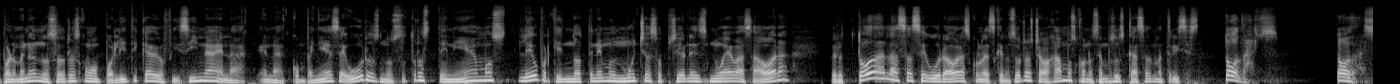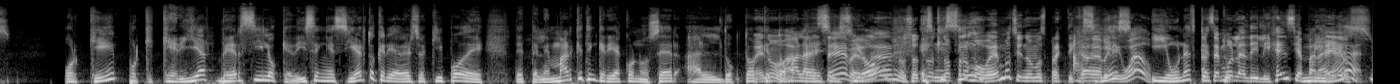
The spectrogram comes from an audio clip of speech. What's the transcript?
por lo menos nosotros como política de oficina en la, en la compañía de seguros, nosotros teníamos, leo porque no tenemos muchas opciones nuevas ahora, pero todas las aseguradoras con las que nosotros trabajamos conocemos sus casas matrices. Todas. Todas. ¿Por qué? Porque quería ver si lo que dicen es cierto, quería ver su equipo de, de telemarketing, quería conocer al doctor que toma la decisión. ¿verdad? Nosotros Es que no sí. promovemos y no hemos practicado Así y es. averiguado. Y unas que Hacemos la diligencia para Mira, ellos.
